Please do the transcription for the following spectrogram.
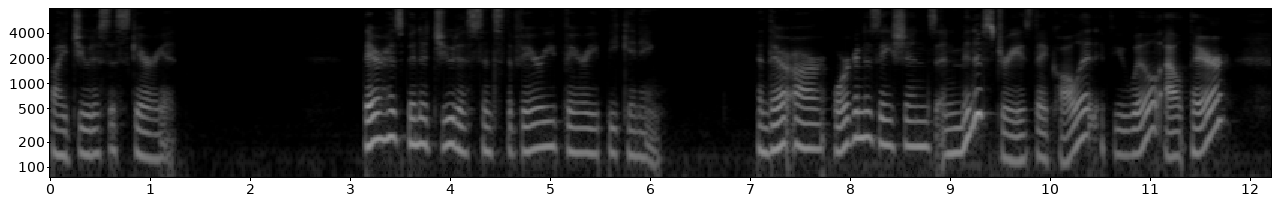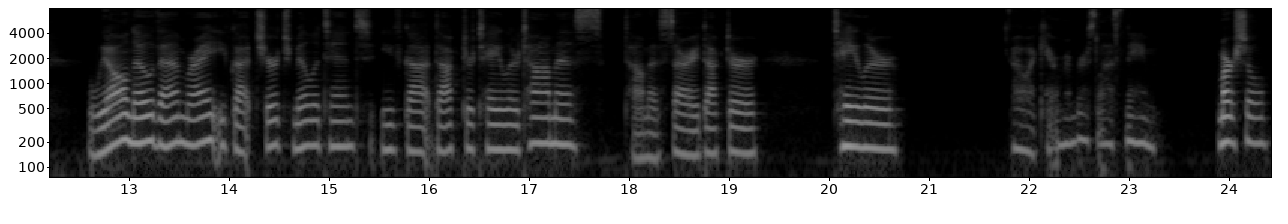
by Judas Iscariot. There has been a Judas since the very, very beginning. And there are organizations and ministries, they call it, if you will, out there. We all know them, right? You've got Church Militant, you've got Dr. Taylor Thomas, Thomas, sorry, Dr. Taylor. Oh, I can't remember his last name. Marshall.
